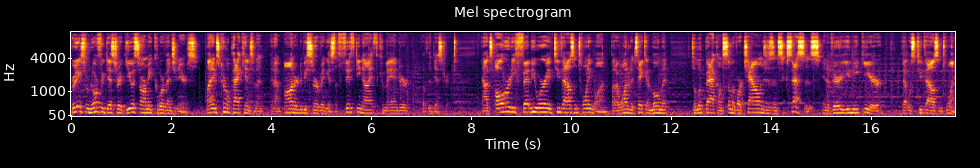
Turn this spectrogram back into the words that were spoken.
Greetings from Norfolk District, U.S. Army Corps of Engineers. My name is Colonel Pat Kinsman, and I'm honored to be serving as the 59th Commander of the District. Now, it's already February of 2021, but I wanted to take a moment to look back on some of our challenges and successes in a very unique year that was 2020.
